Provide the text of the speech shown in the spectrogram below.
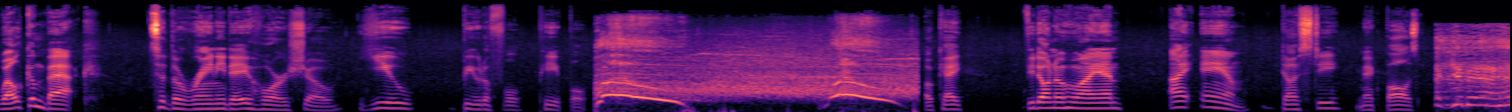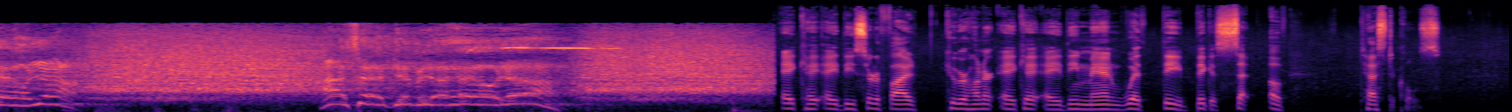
Welcome back to the Rainy Day Horror Show, you beautiful people. Okay? If you don't know who I am, I am Dusty McBalls, uh, Give me a hell yeah! I said, give me a hell yeah! aka the certified cougar hunter, aka the man with the biggest set of testicles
